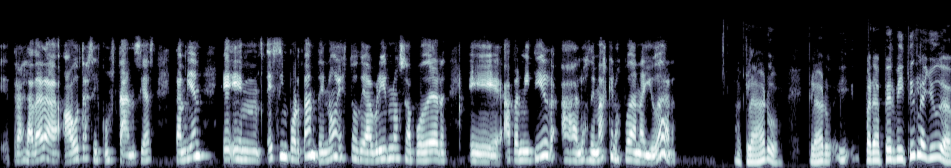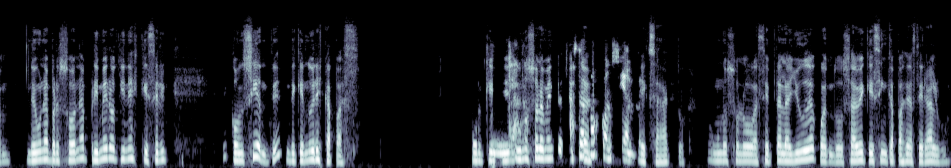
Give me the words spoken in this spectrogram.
eh, trasladar a, a otras circunstancias, también eh, eh, es importante, ¿no? Esto de abrirnos a poder, eh, a permitir a los demás que nos puedan ayudar. Ah, claro, claro. Y para permitir la ayuda de una persona, primero tienes que ser consciente de que no eres capaz, porque Claro, uno solamente acepta, hacernos conscientes. exacto, uno solo acepta la ayuda cuando sabe que es incapaz de hacer algo.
